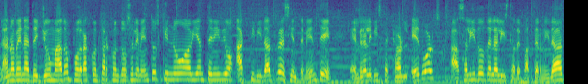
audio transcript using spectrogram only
La novena de Joe Maddon podrá contar con dos elementos que no habían tenido actividad recientemente. El relevista Carl Edwards ha salido de la lista de paternidad,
